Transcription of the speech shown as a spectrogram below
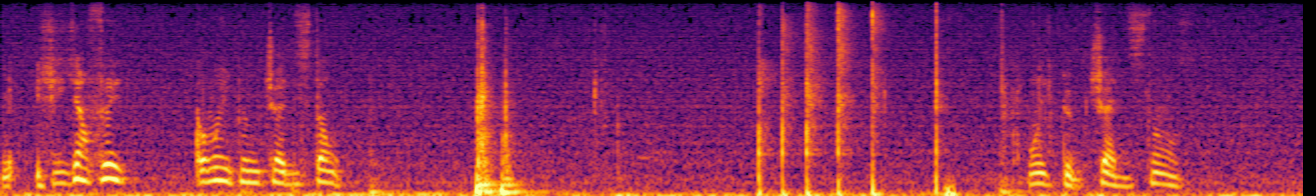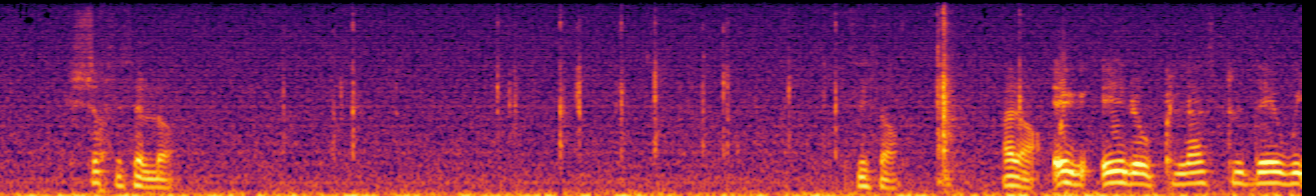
Mais j'ai rien fait. Comment il peut me tuer à distance? Comment il peut me tuer à distance? Je suis sûr c'est celle-là. C'est ça. Alors, he- hello class, today we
